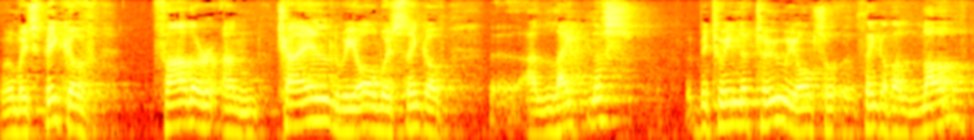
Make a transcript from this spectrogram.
When we speak of father and child, we always think of uh, a likeness between the two. We also think of a love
